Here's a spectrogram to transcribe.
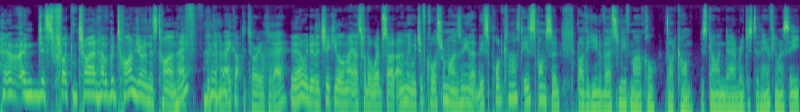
and just fucking try and have a good time during this time. Hey, we did a makeup tutorial today. yeah, we did a cheeky little mate. That's for the website only, which of course reminds me that this podcast is sponsored by the University of Markle.com. Just go and uh, register there if you want to see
